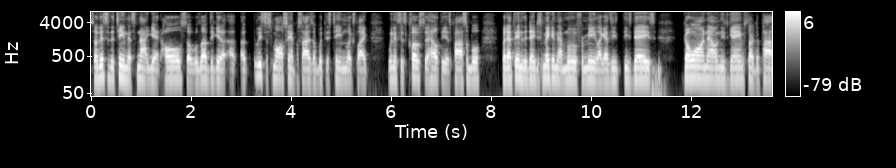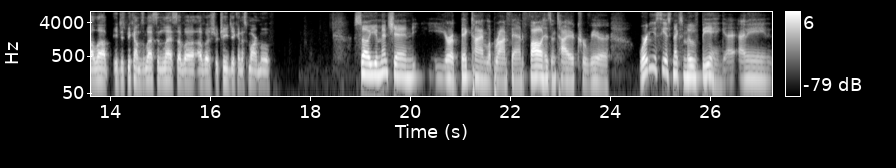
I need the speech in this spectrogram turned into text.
So this is the team that's not yet whole. So we'd love to get a, a, at least a small sample size of what this team looks like when it's as close to healthy as possible. But at the end of the day, just making that move for me, like as these, these days go on now and these games start to pile up, it just becomes less and less of a of a strategic and a smart move. So you mentioned you're a big time LeBron fan, follow his entire career. Where do you see his next move being? I, I mean,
